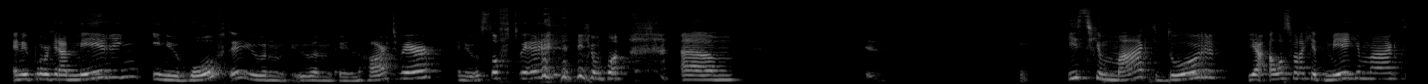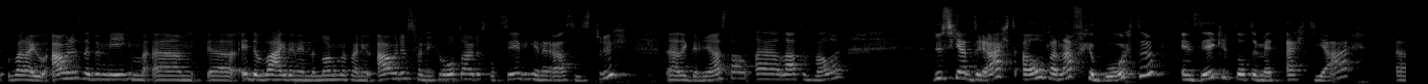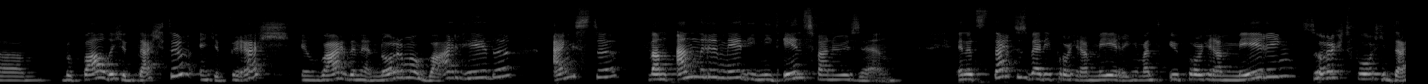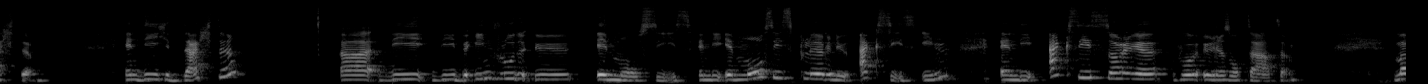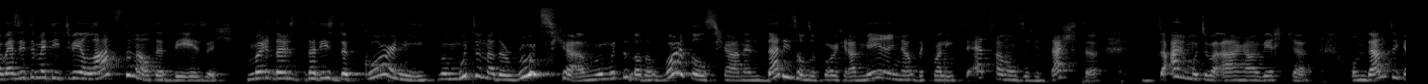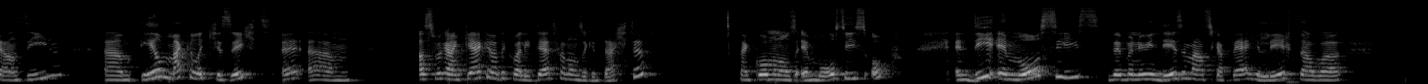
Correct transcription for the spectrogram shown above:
En uw programmering in uw hoofd, hè, uw, uw, hardware en uw software, um, is gemaakt door ja, alles wat je hebt meegemaakt, wat je ouders hebben meegemaakt, um, uh, de waarden en de normen van je ouders, van je grootouders tot zeven generaties terug. Dat had ik er juist al uh, laten vallen. Dus jij draagt al vanaf geboorte, en zeker tot en met acht jaar, um, bepaalde gedachten en gedrag en waarden en normen, waarheden, angsten van anderen mee die niet eens van u zijn. En het start dus bij die programmering, want uw programmering zorgt voor gedachten. En die gedachten, uh, die, die beïnvloeden uw emoties. En die emoties kleuren uw acties in. En die acties zorgen voor uw resultaten. Maar wij zitten met die twee laatsten altijd bezig. Maar dat is de core niet. We moeten naar de roots gaan. We moeten naar de wortels gaan. En dat is onze programmering. Dat is de kwaliteit van onze gedachten. Daar moeten we aan gaan werken. Om dan te gaan zien, um, heel makkelijk gezegd, hè, um, als we gaan kijken naar de kwaliteit van onze gedachten, dan komen onze emoties op. En die emoties, we hebben nu in deze maatschappij geleerd dat we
